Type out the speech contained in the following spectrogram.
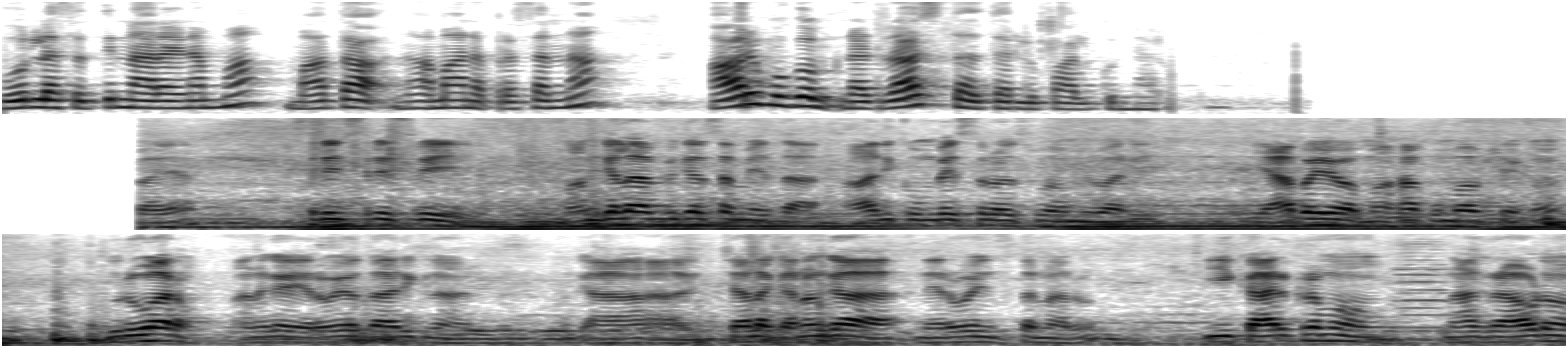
బోర్ల సత్యనారాయణమ్మ మాత నామాన ప్రసన్న ఆరుముగం నటరాజ్ తదితరులు పాల్గొన్నారు. శ్రీ శ్రీ శ్రీ మంగళాంబిక సమేత ఆది కుంభేశ్వర స్వామి వారి యాభైవ మహాకుంభాభిషేకం గురువారం అనగా ఇరవయో తారీఖున చాలా ఘనంగా నిర్వహిస్తున్నారు. ఈ కార్యక్రమం నాకు రావడం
